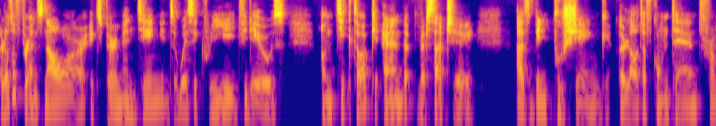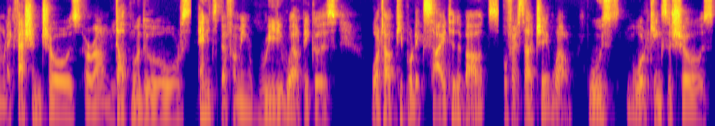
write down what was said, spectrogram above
A lot of brands now are experimenting in the way they create videos on TikTok and Versace has been pushing a lot of content from like fashion shows around top models and it's performing really well because what are people excited about for Versace? Well, who's working the shows?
